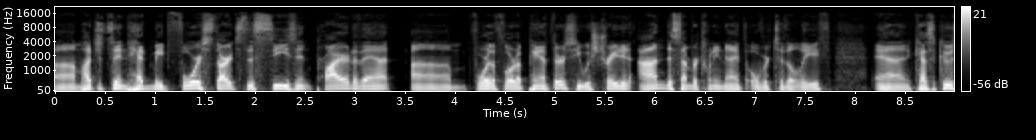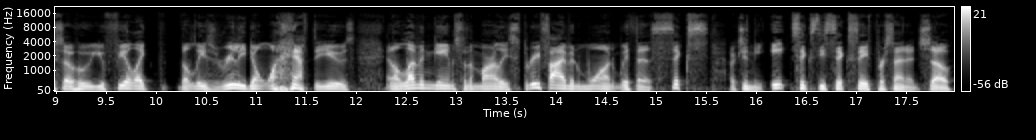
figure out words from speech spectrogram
um, Hutchinson had made four starts this season. Prior to that, um, for the Florida Panthers, he was traded on December 29th over to the Leaf. And Kaskisuo, who you feel like the Leafs really don't want to have to use, in 11 games for the Marlies, 3 5 and 1 with a 6, excuse me, 866 save percentage. So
